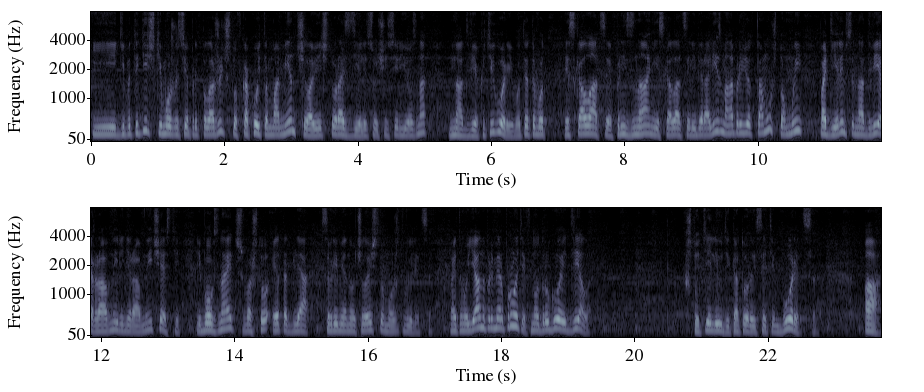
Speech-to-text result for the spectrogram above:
И гипотетически можно себе предположить, что в какой-то момент человечество разделится очень серьезно на две категории. Вот эта вот эскалация признания, эскалация либерализма, она приведет к тому, что мы поделимся на две равные или неравные части. И Бог знает, во что это для современного человечества может вылиться. Поэтому я, например, против, но другое дело – что те люди, которые с этим борются, а,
